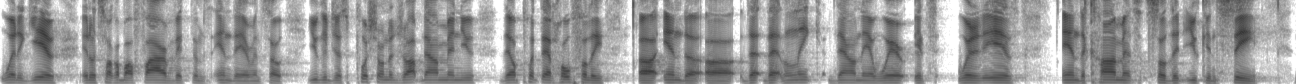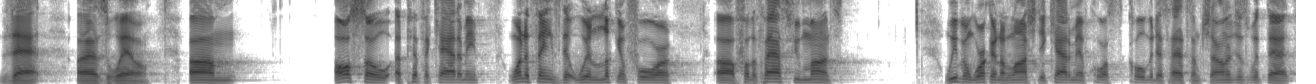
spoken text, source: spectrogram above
where to give, it'll talk about fire victims in there. And so you could just push on the drop down menu. They'll put that hopefully uh, in the uh, that that link down there where it's where it is in the comments, so that you can see that as well. Um, also, Epiph Academy. One of the things that we're looking for uh, for the past few months We've been working to launch the academy. Of course, COVID has had some challenges with that,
